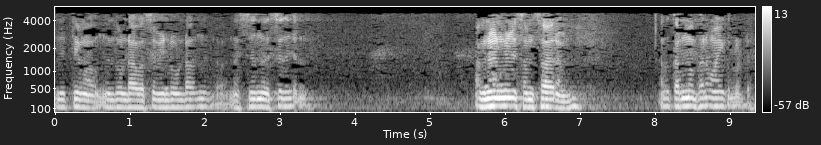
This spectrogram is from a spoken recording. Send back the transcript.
നിത്യമാകും. എന്തുകൊണ്ട് ആ വസ്തു വീണ്ടും ഉണ്ടാകുന്നില്ല? നശിച്ചത് നശിച്ചത് തന്നെ. അങ്ങനെയാണെങ്കിൽ സംസാരം അത് കർമ്മഫലമായിക്കൊള്ളട്ടെ.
